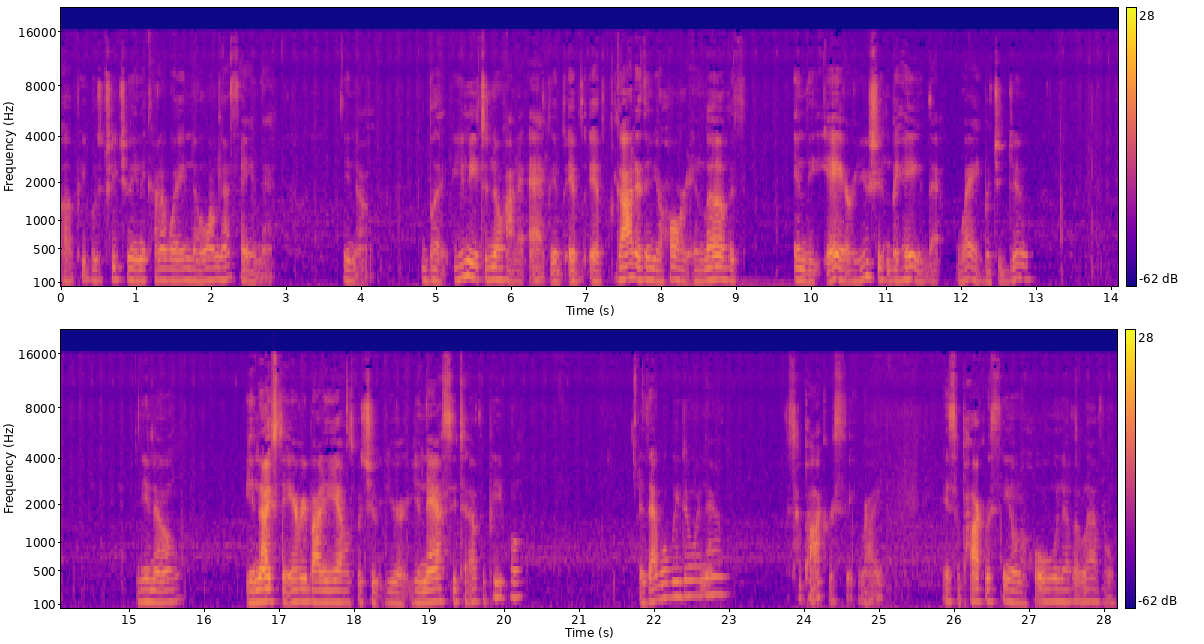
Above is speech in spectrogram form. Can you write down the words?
uh, people to treat you any kind of way. No, I'm not saying that. You know, but you need to know how to act. If, if, if God is in your heart and love is in the air, you shouldn't behave that way, but you do. You know, you're nice to everybody else, but you, you're you're nasty to other people. Is that what we're doing now? It's hypocrisy, right? It's hypocrisy on a whole another level.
